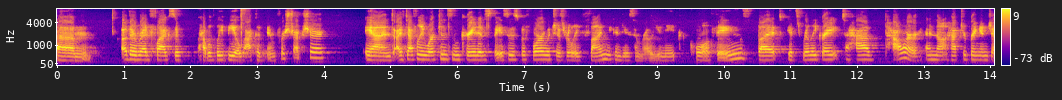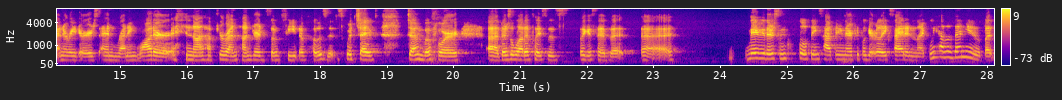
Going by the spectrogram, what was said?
Um, other red flags would probably be a lack of infrastructure. And I've definitely worked in some creative spaces before, which is really fun. You can do some real unique, cool things, but it's really great to have power and not have to bring in generators and running water and not have to run hundreds of feet of hoses, which I've done before. Uh, there's a lot of places, like I said, that uh, maybe there's some cool things happening there. People get really excited and like, we have a venue, but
